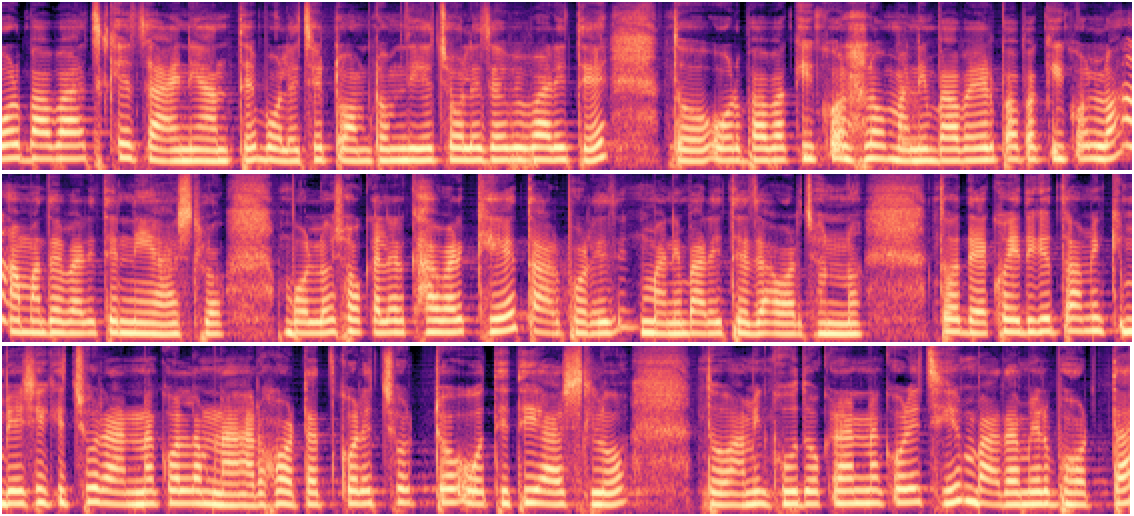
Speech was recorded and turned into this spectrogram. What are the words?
ওর বাবা আজকে যায়নি আনতে, বলেছে টমটম দিয়ে চলে যাবে বাড়িতে। তো ওর বাবা কি করল মানে বাবাইয়ের বাবা কি করল, আমাদের বাড়িতে নিয়ে আসলো। বলল সকালের খাবার খেয়ে তারপরে মানে বাড়িতে যাওয়ার জন্য। তো দেখো, এদিকে তো আমি বেশি কিছু রান্না করলাম না, আর হঠাৎ করে ছোট্ট অতিথি আসলো। তো আমি গুদক রান্না করেছি, বাদামের ভর্তা।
